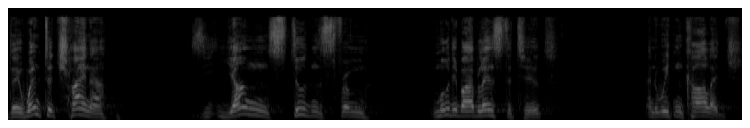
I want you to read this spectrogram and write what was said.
They went to China, young students from Moody Bible Institute and Wheaton College.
